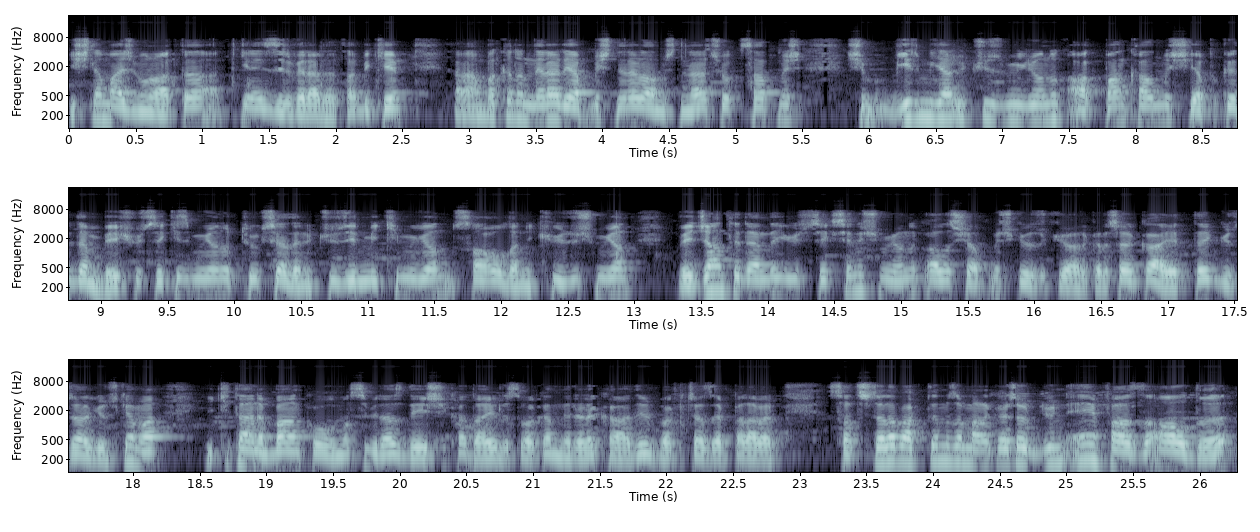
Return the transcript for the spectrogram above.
işlem hacmi olarak da yine zirvelerde tabii ki. Hemen bakalım neler yapmış, neler almış, neler çok satmış. Şimdi 1 milyar 300 milyonluk Akbank almış. Yapı Kredi'den 508 milyonluk, Turkcell'den 322 milyon, Sahol'dan 203 milyon ve Cante'den de 183 milyonluk alış yapmış gözüküyor arkadaşlar. Gayet de güzel gözüküyor ama iki tane banka olması biraz değişik. Hadi hayırlısı bakalım nelere kadir bakacağız hep beraber. Satışlara baktığımız zaman arkadaşlar dün en fazla aldığı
